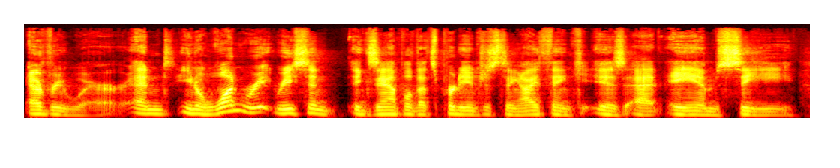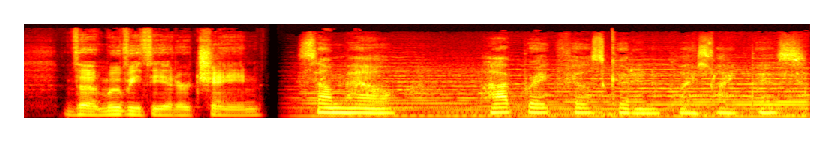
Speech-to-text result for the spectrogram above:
everywhere. And, you know, one re- recent example that's pretty interesting, I think, is at AMC, the movie theater chain. Somehow, Heartbreak feels good in a place like this.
